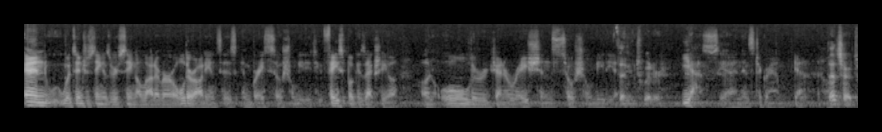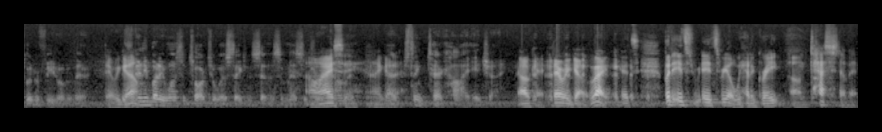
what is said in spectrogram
and what's interesting is we're seeing a lot of our older audiences embrace social media too. Facebook is actually a, an older generation's social media. then Twitter. Yes, yeah, and Instagram, yeah. That's our Twitter feed over there. There we If go. anybody wants to talk to us, they can send us a message. Oh, I see. I got it. Think Tech High, H-I. Okay, there we go. Right. It's, but it's, it's real. We had a great um, test of it.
